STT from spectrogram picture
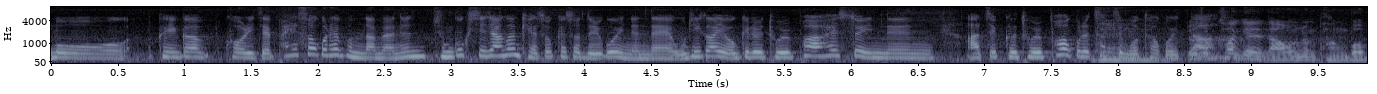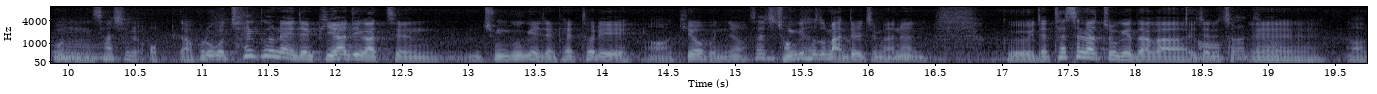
뭐 그러니까 그걸 이제 해석을 해본다면은 중국 시장은 계속해서 늘고 있는데 우리가 여기를 돌파할 수 있는 아직 그 돌파구를 찾지 네, 못하고 있다. 뾰족하게 나오는 방법은 음. 사실 없다. 그리고 최근에 이제 비아디 같은 중국의 이제 배터리 어, 기업은요. 사실 전기차도 만들지만은 그 이제 테슬라 쪽에다가 이제는 어, 저- 그렇죠. 예, 어,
